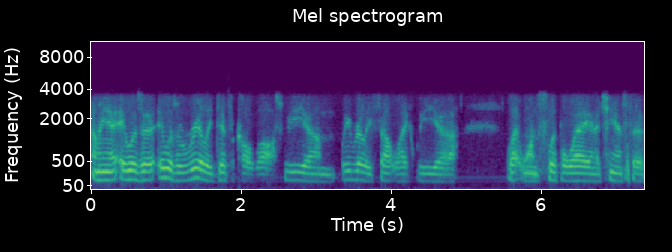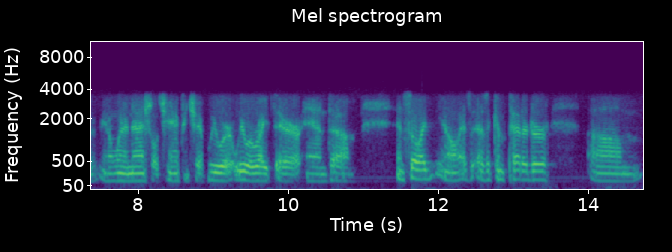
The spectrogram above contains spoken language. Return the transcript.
I mean, it was a it was a really difficult loss. We um, we really felt like we uh, let one slip away and a chance to you know win a national championship. We were we were right there, and um, and so I you know as as a competitor, um,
